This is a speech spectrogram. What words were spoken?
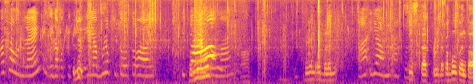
Kasaon leng. Gida ko picture iya bulok si Toto ay. Kita Huwag niya, oh. naman. Ayan, oh, balan. Ha, iya mo ako. Sis, tat, nakabol ko ito.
